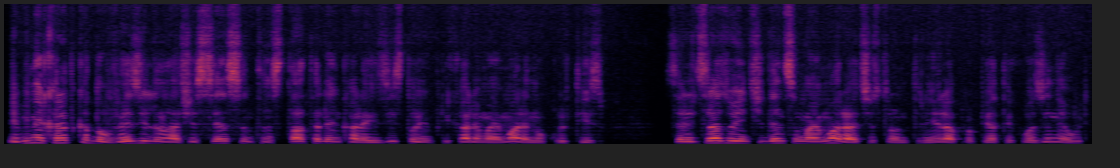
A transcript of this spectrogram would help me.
E bine, cred că dovezile în acest sens sunt în statele în care există o implicare mai mare în ocultism, se înregistrează o incidență mai mare a acestor întâlniri apropiate cu OZN-uri.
